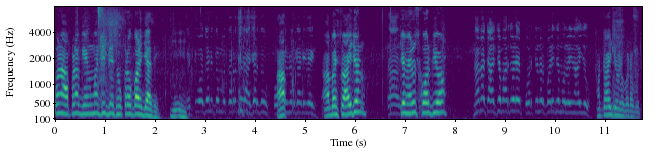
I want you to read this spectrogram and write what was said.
પણ આપણા ગેંગમાંથી બે છોકરા ઉપાડી ગયા છું. હા. બસ તો આવી જાઓ ને. કે મેરું સ્કોર્પિયો? ના ના ચાલશે મારી જોડે. ફોર્ચ્યુનર પડી છે હું લઈને આવી જાઉં. હા તો આવી જાઓ ફટાફટ.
